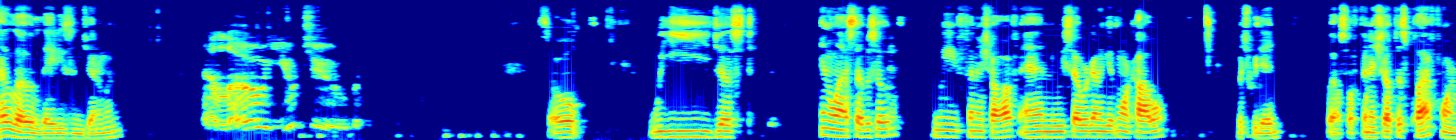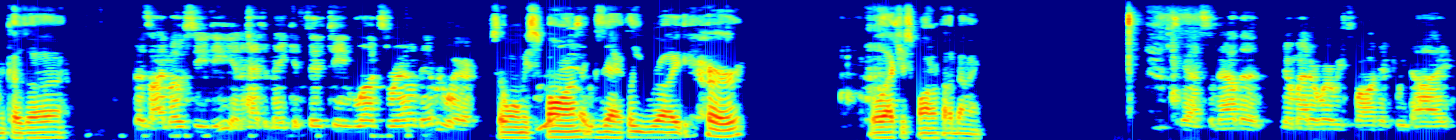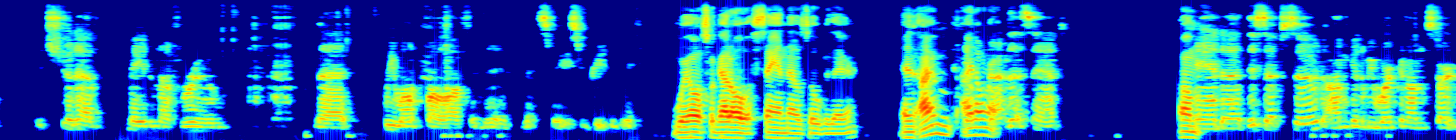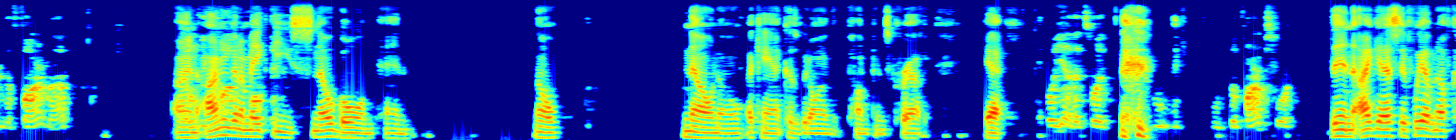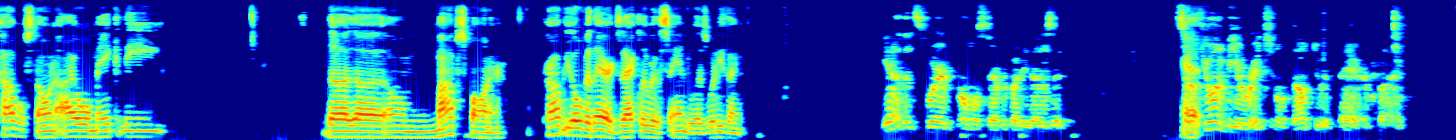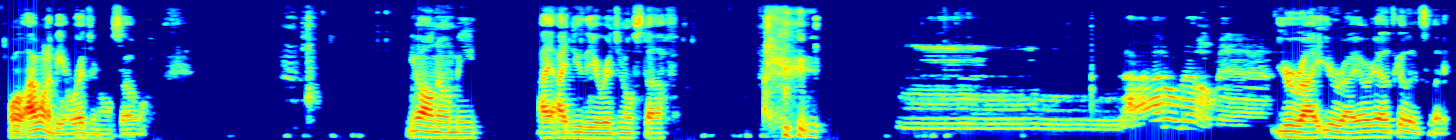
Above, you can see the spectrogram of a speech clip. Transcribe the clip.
Hello, ladies and gentlemen. Hello, YouTube. So, we just, in the last episode, we finished off and we said we're going to get more cobble, which we did. We also finished up this platform because, uh, Because I'm OCD and had to make it 15 blocks around everywhere. so when we spawn exactly right here, we'll actually spawn without dying. Yeah, so now that no matter where we spawn, if we die, it should have made enough room that we won't fall off in the infinite space repeatedly. We also got all the sand that was over there. And I'm, I don't know, Grab that sand. um, And uh, this episode, I'm going to be working on starting the farm up. and I'm going to make the snow golem pen. No. No, no, I can't because we don't have the pumpkins. Crap. Yeah. Well, yeah, that's what the farm's for. Then I guess if we have enough cobblestone, I will make the the the um, mob spawner. Probably over there, exactly where the sand was. What do you think? Yeah, that's where almost everybody does it. So Yeah. if you want to be original, don't do it there, but Well, I want to be original, so you all know me. I I do the original stuff. you're right. You're right. Oh, okay, let's go this way.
